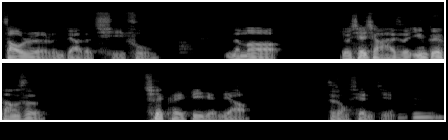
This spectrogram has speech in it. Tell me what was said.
招惹人家的欺负，那么有些小孩子的应对方式。却可以避免掉这种陷阱。嗯，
